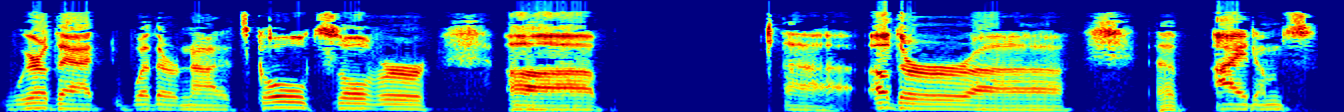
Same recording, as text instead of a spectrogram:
where that, whether or not it's gold, silver, uh, uh, other, uh, uh, items,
